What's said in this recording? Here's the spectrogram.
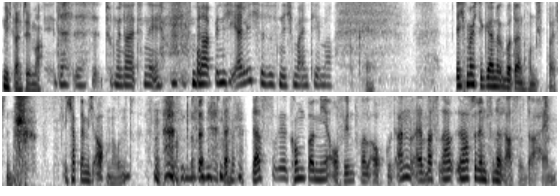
Nicht dein Thema. Das ist, tut mir leid, nee. Da bin ich ehrlich, das ist nicht mein Thema. Ich möchte gerne über deinen Hund sprechen. Ich habe nämlich auch einen Hund. Und da- da- das kommt bei mir auf jeden Fall auch gut an. Äh, Was ha- hast du denn für eine Rasse daheim?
